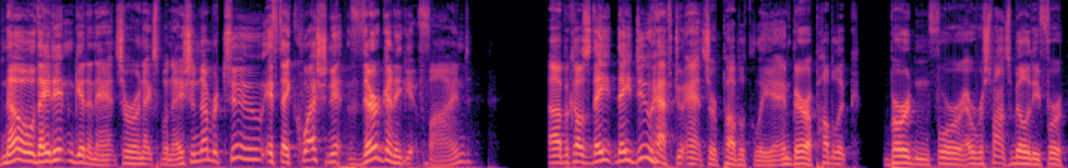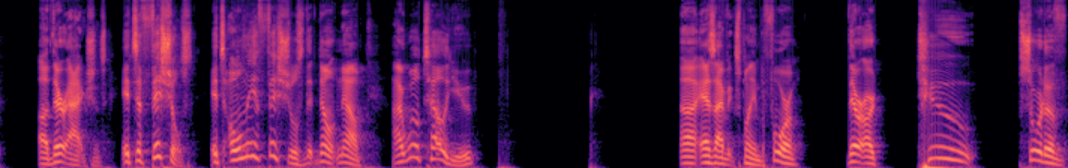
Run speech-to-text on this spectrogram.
no, they didn't get an answer or an explanation. Number two, if they question it, they're going to get fined uh, because they, they do have to answer publicly and bear a public burden for a responsibility for uh, their actions. It's officials. It's only officials that don't. Now, I will tell you, uh, as I've explained before, there are two sort of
